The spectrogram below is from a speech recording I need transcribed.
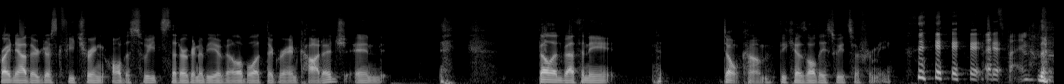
right now, they're just featuring all the sweets that are going to be available at the Grand Cottage. And Bella and Bethany, don't come because all these sweets are for me. That's fine.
